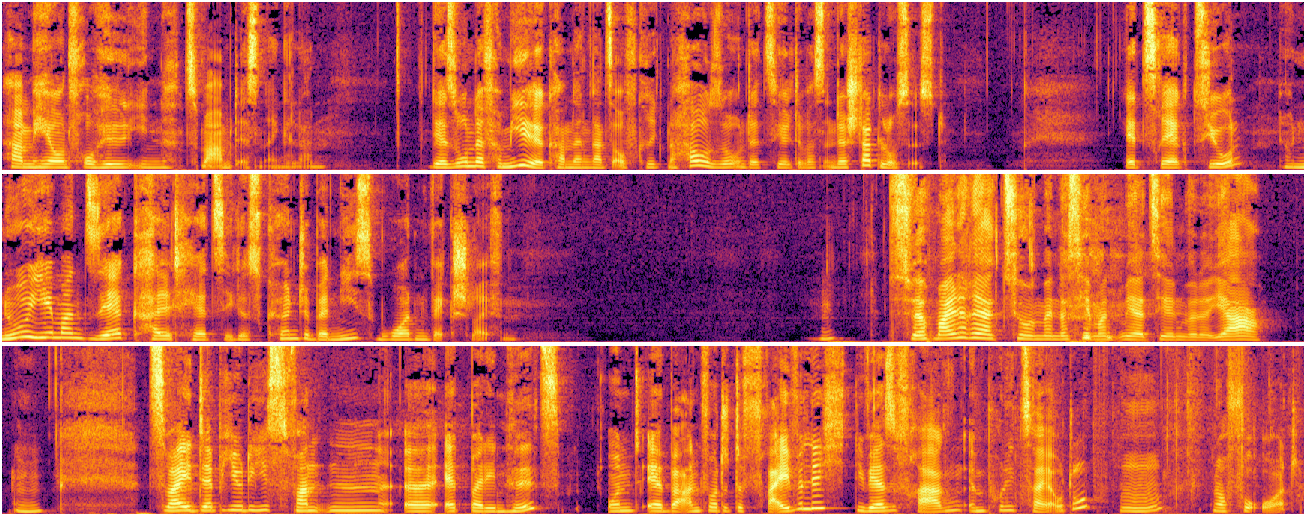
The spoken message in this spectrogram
haben Herr und Frau Hill ihn zum Abendessen eingeladen. Der Sohn der Familie kam dann ganz aufgeregt nach Hause und erzählte, was in der Stadt los ist. Eds Reaktion? Nur jemand sehr kaltherziges könnte Bernice Warden wegschleifen. Das wäre auch meine Reaktion, wenn das jemand mir erzählen würde. Ja. Zwei Deputies fanden äh, Ed bei den Hills und er beantwortete freiwillig diverse Fragen im Polizeiauto, Mhm. noch vor Ort.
